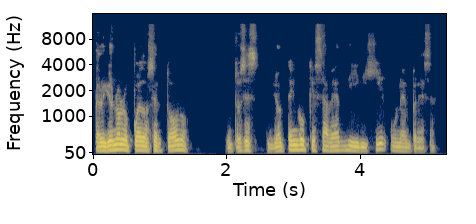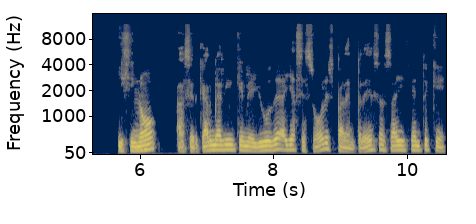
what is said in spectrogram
pero yo no lo puedo hacer todo. Entonces, yo tengo que saber dirigir una empresa. Y si no, acercarme a alguien que me ayude. Hay asesores para empresas, hay gente que,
